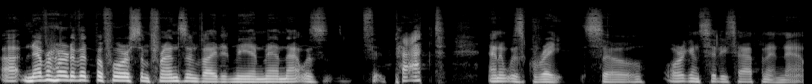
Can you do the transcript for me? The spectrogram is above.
Uh, never heard of it before. Some friends invited me, and man, that was f- packed, and it was great. So Oregon City's happening now.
